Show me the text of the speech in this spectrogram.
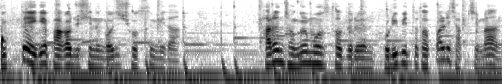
늑대에게 박아주시는 것이 좋습니다. 다른 정글 몬스터들은 고립이 떠서 빨리 잡지만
